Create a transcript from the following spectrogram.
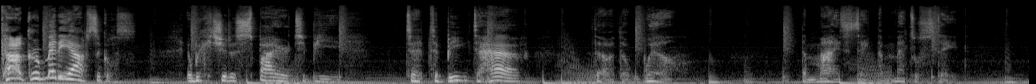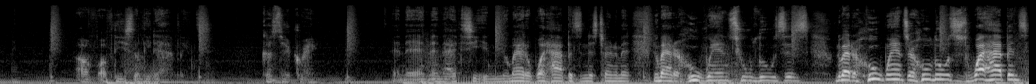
conquer many obstacles. And we should aspire to be to, to be to have the the will, the mind state, the mental state of, of these elite athletes. Because they're great. And, and, and I see no matter what happens in this tournament, no matter who wins, who loses, no matter who wins or who loses, what happens,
